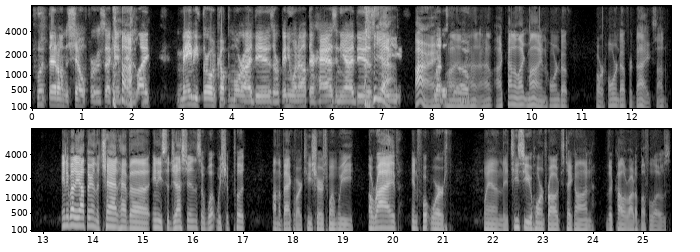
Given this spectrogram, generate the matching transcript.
put that on the shelf for a second and like maybe throw a couple more ideas or if anyone out there has any ideas Yeah. please All right. Let us Well, know. I, I, I kind of like mine horned up or horned up for Dykes. I, anybody out there in the chat have uh, any suggestions of what we should put on the back of our t-shirts when we arrive in Fort Worth when the TCU Horned Frogs take on the Colorado Buffaloes?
